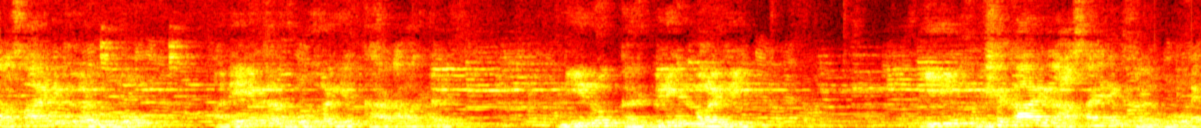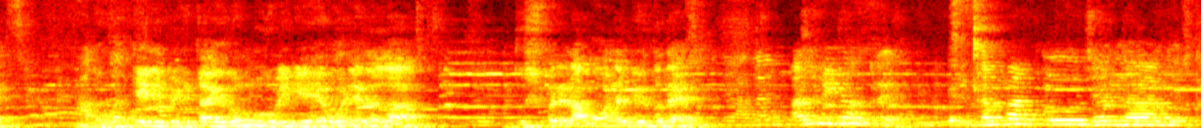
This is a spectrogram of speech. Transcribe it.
ರಾಸಾಯನಿಕಗಳು ಅನೇಕ ರೋಗಗಳಿಗೆ ಕಾರಣವಾಗ್ತವೆ. ನೀನು ಗರ್ಭಿಣಿ ಹೆಣ್ಮಗಳಿದಿ ಈ ವಿಷಕಾರಿ ರಾಸಾಯನಿಕಗಳು ನಾನು ಹೊಟ್ಟೆಯಲ್ಲಿ ಬೆಳೀತಾ ಇರುವ ಮಗುವಿಗೆ ಒಳ್ಳೆಯದಲ್ಲ ದುಷ್ಪರಿಣಾಮವನ್ನು ಬೀರ್ತದೆ. ತಂಬಾಕು ಜರ್ದ ಗುಟ್ಕ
